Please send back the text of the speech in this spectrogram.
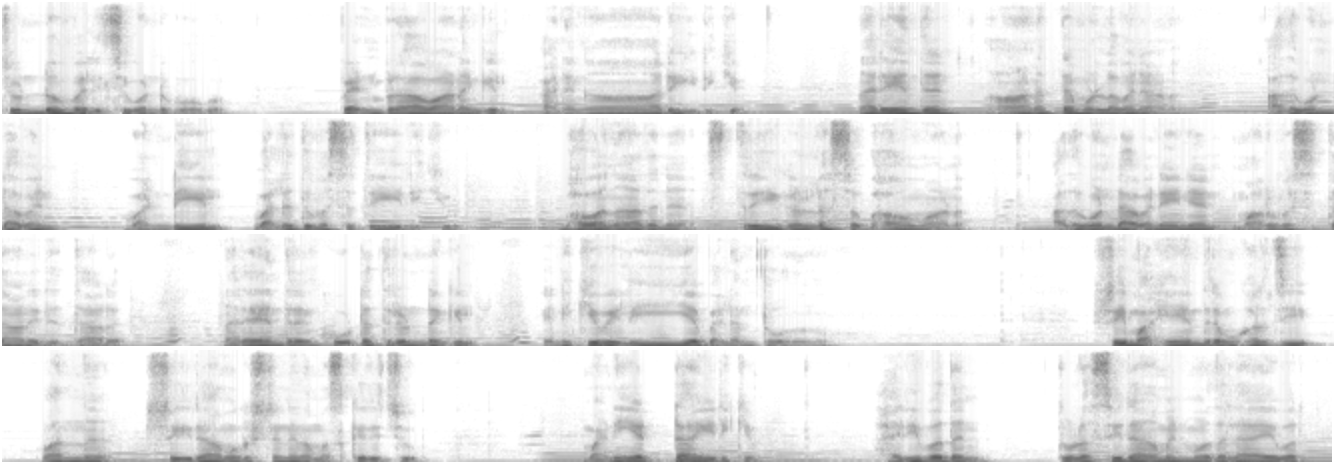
ചുണ്ടും വലിച്ചുകൊണ്ട് പോകും. പെൺപ്രാവാണെങ്കിൽ അനങ്ങാതെ ഇരിക്കും. നരേന്ദ്രൻ ആണത്തമുള്ളവനാണ്. അതുകൊണ്ട് അവൻ വണ്ടിയിൽ വലതുവശത്തേ ഇരിക്കൂ. ഭവനാഥന് സ്ത്രീകളുടെ സ്വഭാവമാണ്. അതുകൊണ്ട് അവനെ ഞാൻ മറുവശത്താണ് ഇരുത്താറ്. നരേന്ദ്രൻ കൂട്ടത്തിലുണ്ടെങ്കിൽ എനിക്ക് വലിയ ബലം തോന്നുന്നു. ശ്രീ മഹേന്ദ്ര മുഖർജി വന്ന് ശ്രീരാമകൃഷ്ണനെ നമസ്കരിച്ചു. മണി എട്ടായിരിക്കും. ഹരിപദൻ തുളസിരാമൻ മുതലായവർ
